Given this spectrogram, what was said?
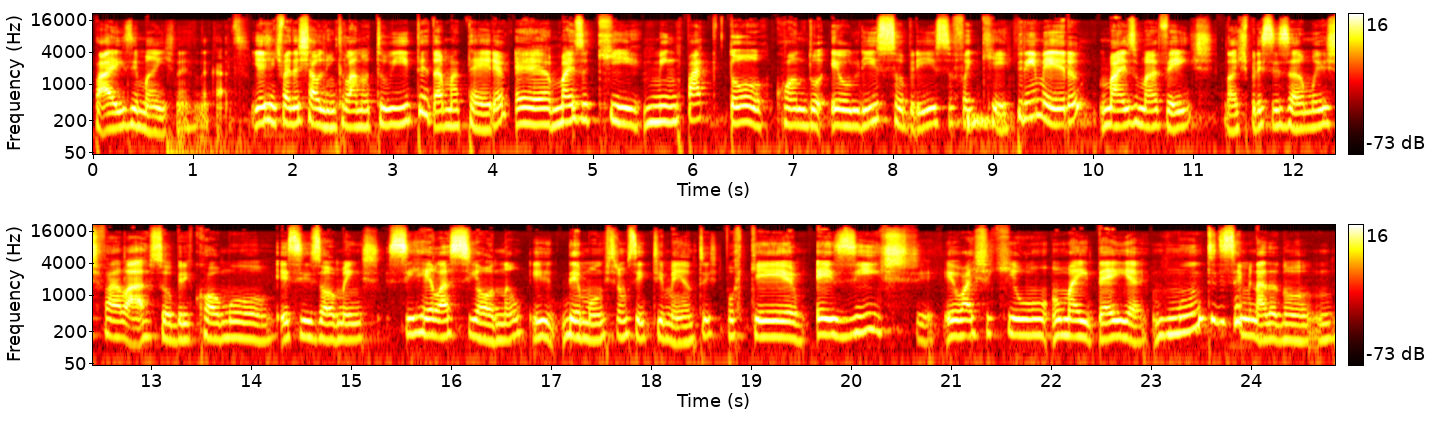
pais e mães, né? No caso. E a gente vai deixar o link lá no Twitter da matéria. É, mas o que me impactou quando eu li sobre isso foi que, primeiro, mais uma vez, nós precisamos falar sobre como esses homens se relacionam e demonstram sentimentos, porque existe, eu acho que um, uma ideia muito disseminada no,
